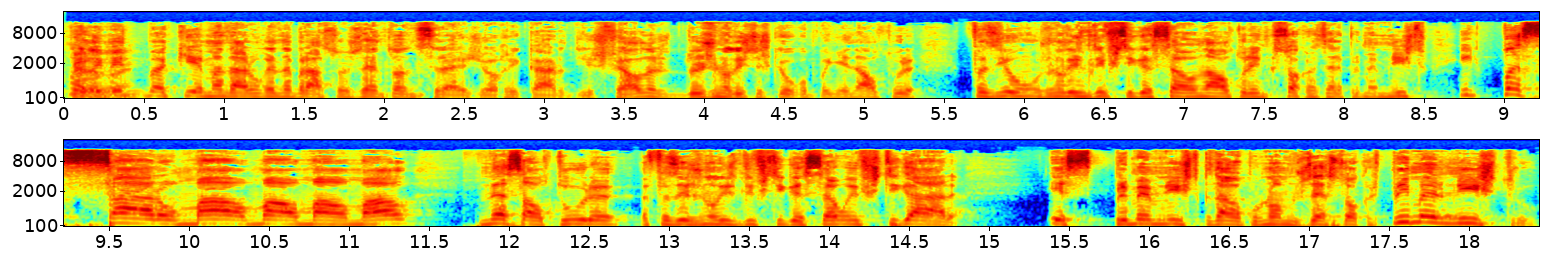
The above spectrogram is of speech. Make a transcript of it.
Pedro, limito-me aqui a mandar um grande abraço ao José António Cerejo e ao Ricardo Dias Fellner, dois jornalistas que eu acompanhei na altura, que faziam um jornalismo de investigação na altura em que Sócrates era Primeiro-Ministro e que passaram mal, mal, mal, mal, nessa altura, a fazer jornalismo de investigação, a investigar esse Primeiro-Ministro que dava por nome José Sócrates, Primeiro-Ministro,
